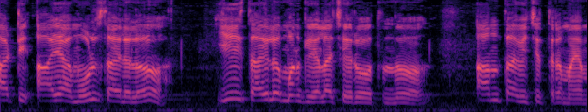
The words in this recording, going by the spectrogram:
అట్టి ఆయా మూడు స్థాయిలలో ఏ స్థాయిలో మనకు ఎలా చేరువవుతుందో అంత విచిత్రమయం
